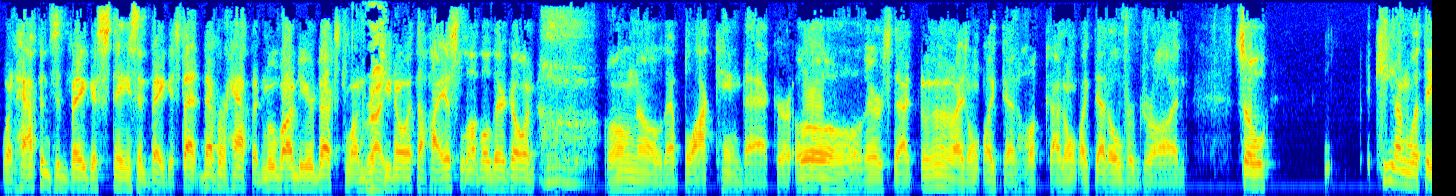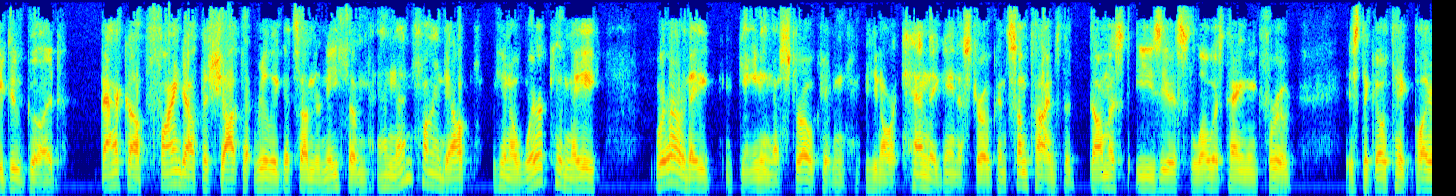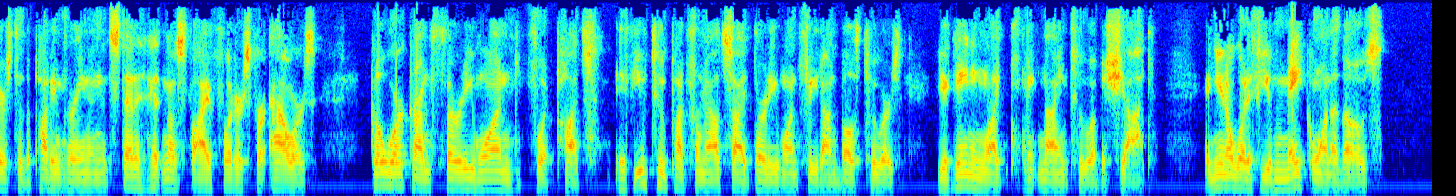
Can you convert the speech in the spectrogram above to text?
what happens in Vegas stays in Vegas that never happened move on to your next one right. but you know at the highest level they're going oh no that block came back or oh there's that I don't like that hook I don't like that overdraw and so key on what they do good back up, find out the shot that really gets underneath them, and then find out, you know, where can they, where are they gaining a stroke, and you know, or can they gain a stroke? And sometimes the dumbest, easiest, lowest hanging fruit is to go take players to the putting green, and instead of hitting those five footers for hours, go work on 31 foot putts. If you two putt from outside 31 feet on both tours, you're gaining like 0.92 of a shot. And you know what? If you make one of those,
